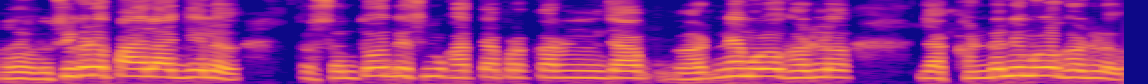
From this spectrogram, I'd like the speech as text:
मात्र दुसरीकडे पाहायला गेलं तर संतोष देशमुख हत्या प्रकरण ज्या घटनेमुळं घडलं ज्या खंडणीमुळं घडलं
